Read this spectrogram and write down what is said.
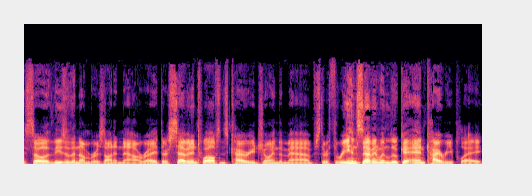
So these are the numbers on it now, right? They're seven and twelve since Kyrie joined the Mavs. They're three and seven when Luka and Kyrie play.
